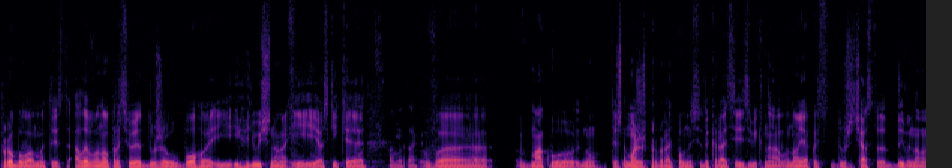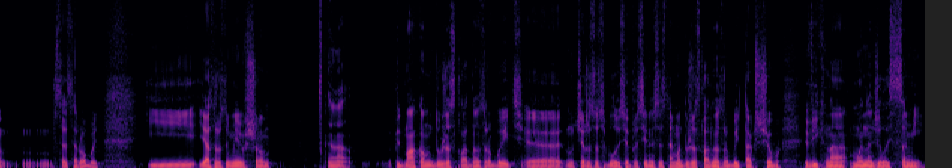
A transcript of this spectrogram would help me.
Пробував аметист, але воно працює дуже убого і і глючно, і оскільки От, саме так. в в маку, ну, ти ж не можеш прибирати повністю декорації з вікна, воно якось дуже часто дивно все це робить. І я зрозумів, що е, під маком дуже складно зробити, е, ну, через особливості операційної системи, дуже складно зробити так, щоб вікна менеджились самі.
